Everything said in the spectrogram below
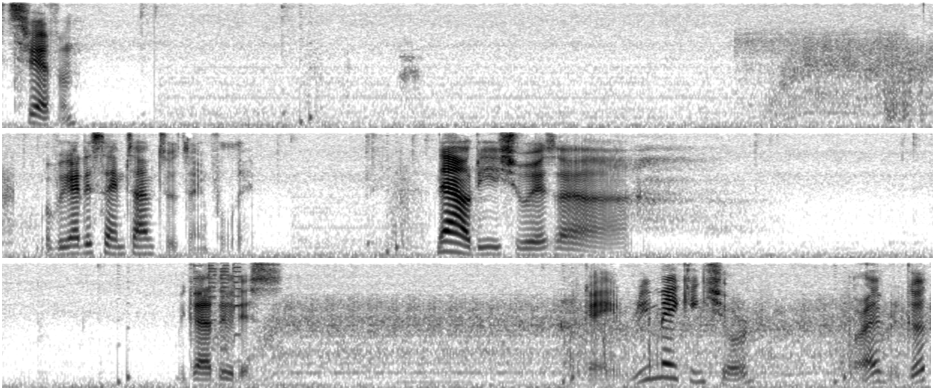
That's three of them. But we got the same time too, thankfully. Now the issue is, uh... We gotta do this. Okay, remaking sure. Alright, we're good.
